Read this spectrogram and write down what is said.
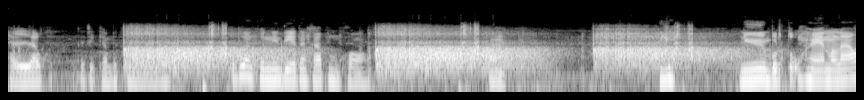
คันลบก็จะแกมเพื่อนเพื่อนคนนี้เดทนะครับ ผมขออ่นี่บนโต๊ะแฮนมาแล้ว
